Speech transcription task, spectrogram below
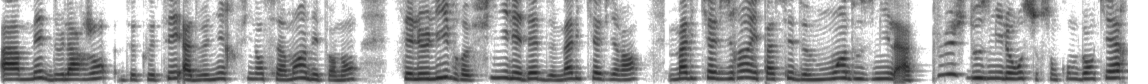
à mettre de l'argent de côté, à devenir financièrement indépendant. C'est le livre Fini les dettes de Malika Virin. Malika Virin est passée de moins 12 000 à plus 12 000 euros sur son compte bancaire.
